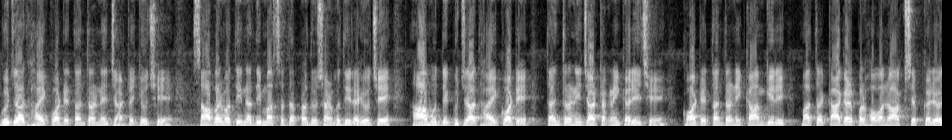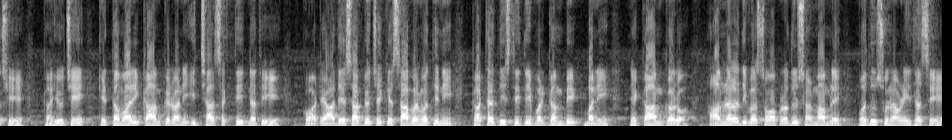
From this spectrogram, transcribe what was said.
ગુજરાત હાઈકોર્ટે તંત્રને ઝાટક્યું છે. સાબરમતી નદીમાં સતત પ્રદૂષણ વધી રહ્યું છે. આ મુદ્દે ગુજરાત હાઈકોર્ટે તંત્રની ઝાટકણી કરી છે. કોર્ટે તંત્રની કામગીરી માત્ર કાગળ પર હોવાનો આક્ષેપ કર્યો છે. કહ્યું છે કે તમારી કામ કરવાની ઈચ્છા શક્તિ જ નથી. કોર્ટે આદેશ આપ્યો છે કે સાબરમતીની કઠરતી સ્થિતિ પર ગંભીર બનીને કામ કરો. આવનારા દિવસોમાં પ્રદૂષણ મામલે વધુ સુનાવણી થશે.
